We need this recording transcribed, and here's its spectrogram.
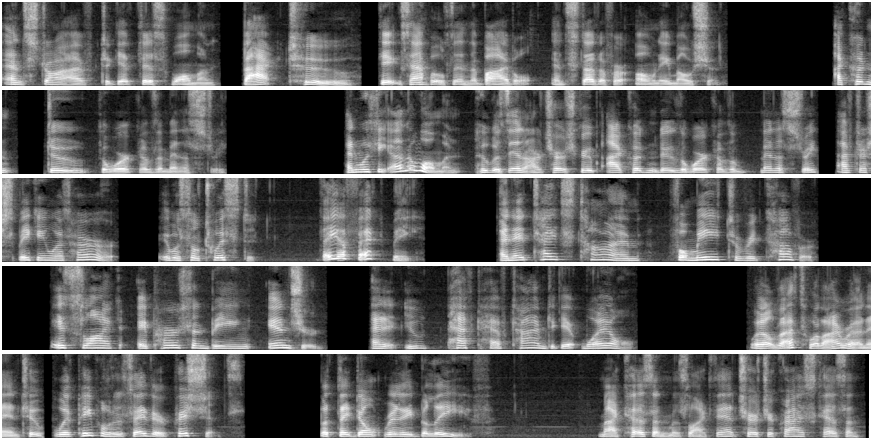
and strive to get this woman back to the examples in the Bible instead of her own emotion. I couldn't do the work of the ministry. And with the other woman who was in our church group, I couldn't do the work of the ministry after speaking with her. It was so twisted. They affect me. And it takes time for me to recover. It's like a person being injured, and it, you have to have time to get well. Well, that's what I run into with people who say they're Christians, but they don't really believe. My cousin was like that, Church of Christ cousin.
